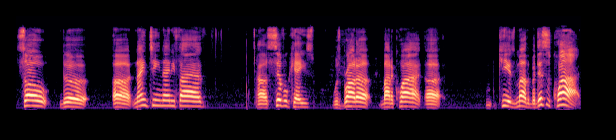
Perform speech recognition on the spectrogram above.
So the uh, 1995 uh, civil case was brought up by the Quad uh, kid's mother, but this is Quad.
